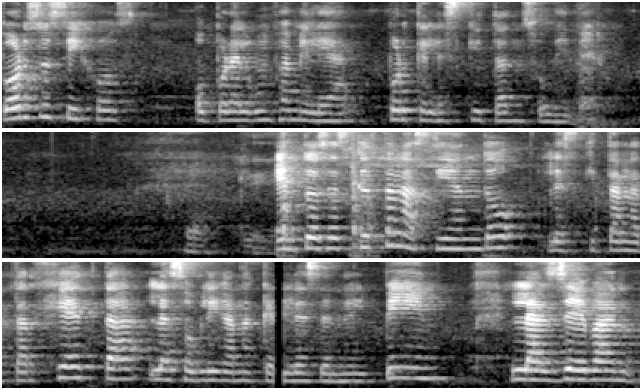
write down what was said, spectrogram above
por sus hijos o por algún familiar porque les quitan su dinero. Entonces, ¿qué están haciendo? Les quitan la tarjeta, las obligan a que les den el PIN, las llevan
